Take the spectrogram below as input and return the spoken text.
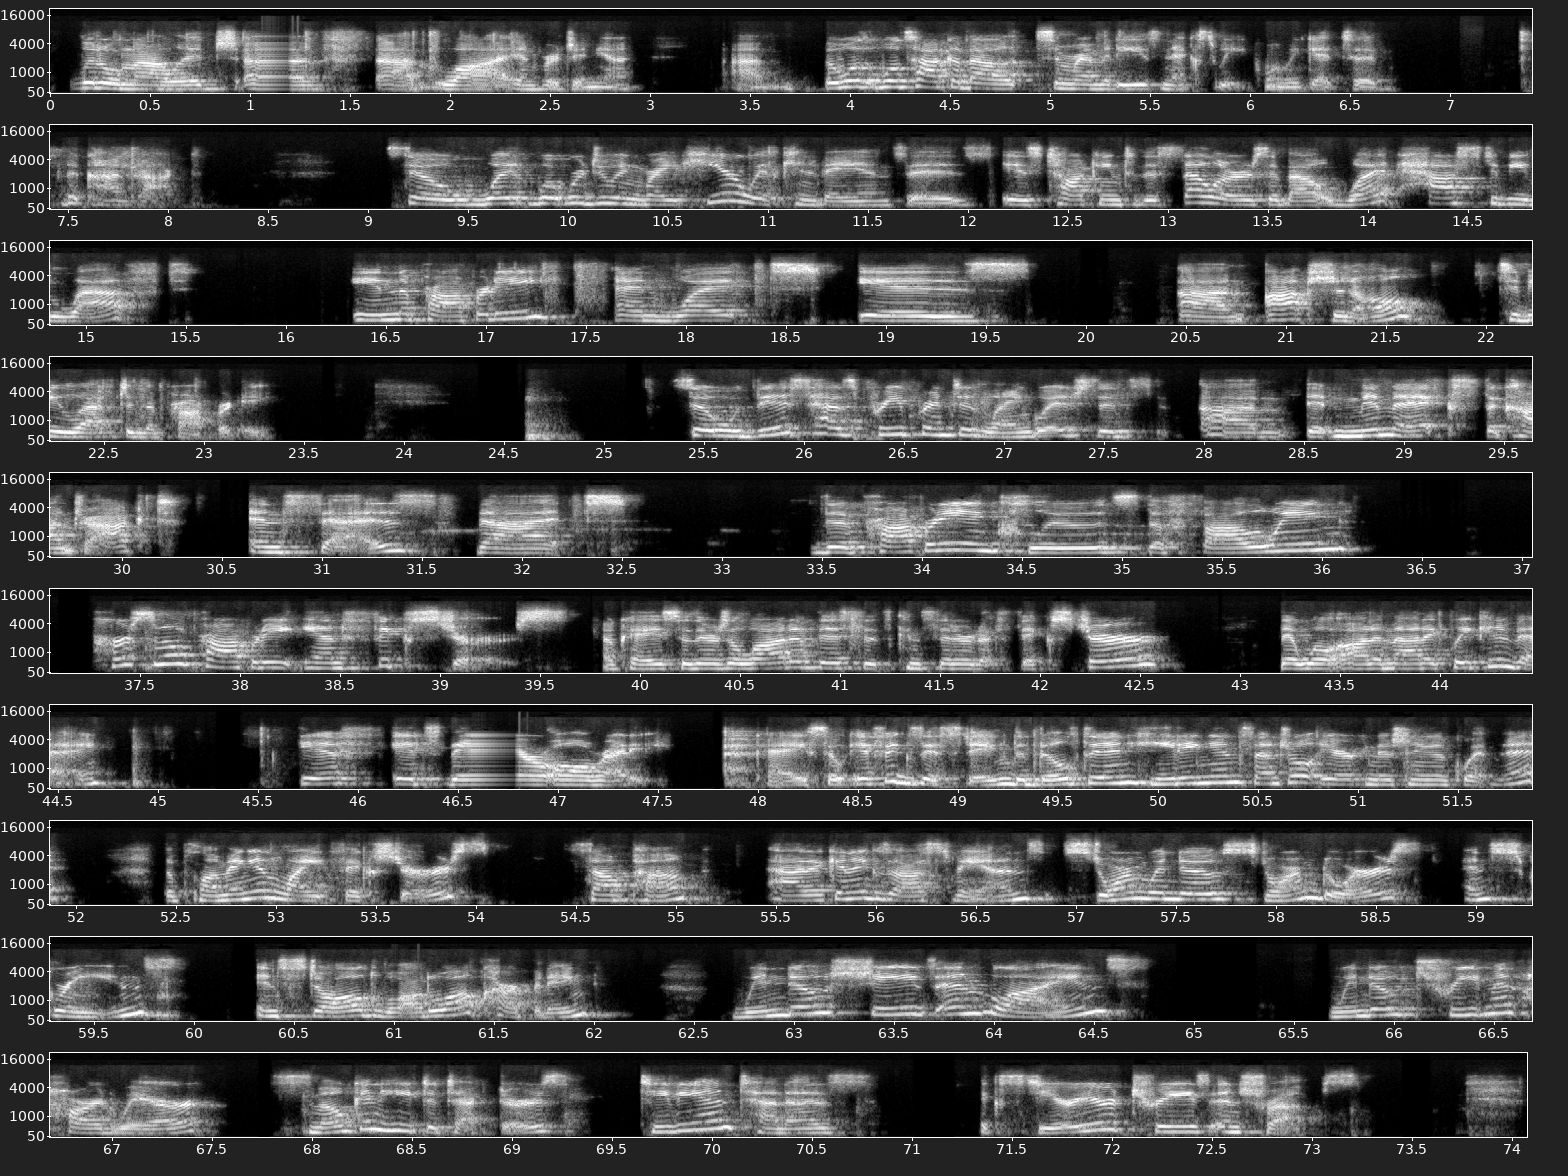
little knowledge of uh, law in Virginia. Um, but we'll, we'll talk about some remedies next week when we get to the contract. So what, what we're doing right here with conveyances is talking to the sellers about what has to be left in the property and what is um, optional to be left in the property. So this has pre-printed language that's, um, that mimics the contract and says that the property includes the following personal property and fixtures. Okay, so there's a lot of this that's considered a fixture that will automatically convey if it's there already. Okay, so if existing, the built-in heating and central air conditioning equipment, the plumbing and light fixtures, sump pump, attic and exhaust fans, storm windows, storm doors, and screens, installed wall-to-wall carpeting, windows, shades, and blinds, window treatment hardware, smoke and heat detectors, TV antennas, exterior trees and shrubs.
